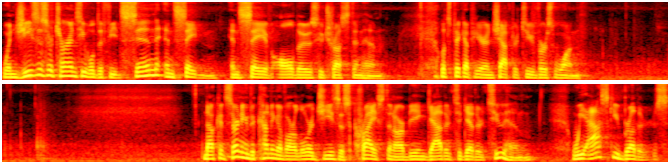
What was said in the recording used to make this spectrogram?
When Jesus returns, he will defeat sin and Satan and save all those who trust in him. Let's pick up here in chapter 2, verse 1. Now, concerning the coming of our Lord Jesus Christ and our being gathered together to him, we ask you, brothers,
